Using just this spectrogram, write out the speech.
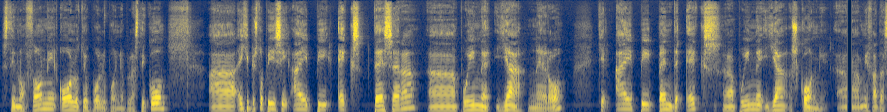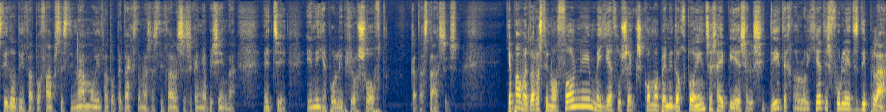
στην οθόνη, όλο το υπόλοιπο είναι πλαστικό. Έχει πιστοποίηση IPX4 που είναι για νερό και IP5X που είναι για σκόνη. Μην φανταστείτε ότι θα το θάψετε στην άμμο ή θα το πετάξετε μέσα στη θάλασσα σε καμιά πισίνα. Έτσι, είναι για πολύ πιο soft καταστάσεις. Και πάμε τώρα στην οθόνη μεγέθους 6,58 inches IPS LCD, τεχνολογία της Full HD Plus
